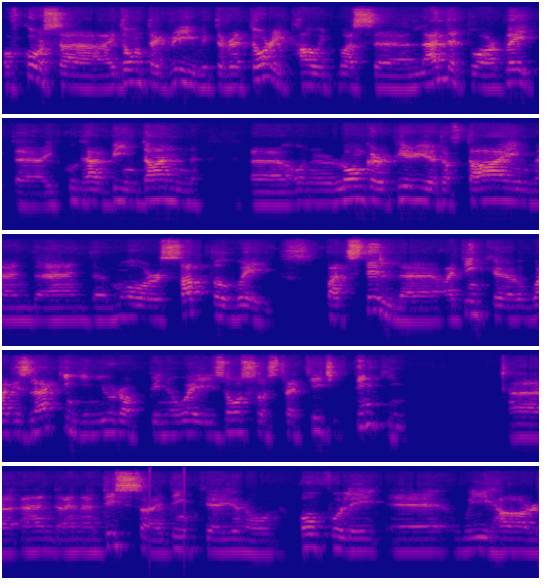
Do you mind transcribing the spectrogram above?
Of course, uh, I don't agree with the rhetoric, how it was uh, landed to our plate. it could have been done uh, on a longer period of time and, and a more subtle way. But still, uh, I think uh, what is lacking in Europe in a way is also strategic thinking. Uh, and, and, and this, I think, uh, you know, hopefully uh, we are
